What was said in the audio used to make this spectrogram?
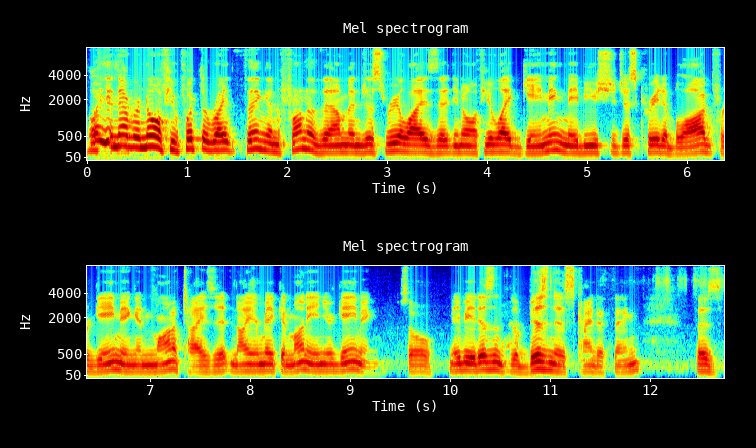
Well, you never know if you put the right thing in front of them and just realize that, you know, if you like gaming, maybe you should just create a blog for gaming and monetize it. Now you're making money and you're gaming. So maybe it isn't the business kind of thing. There's,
